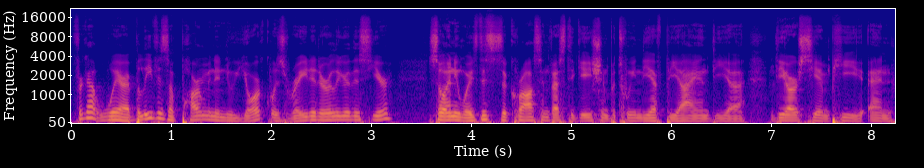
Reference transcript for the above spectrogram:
forgot where, I believe his apartment in New York was raided earlier this year. So, anyways, this is a cross investigation between the FBI and the uh, the RCMP. And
